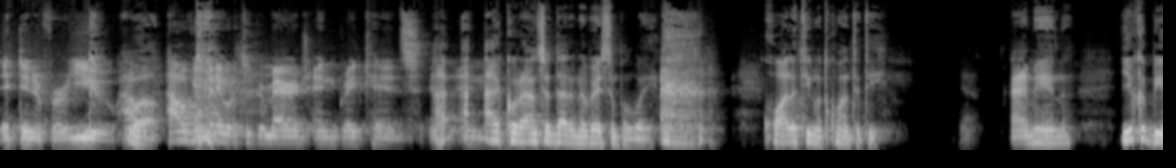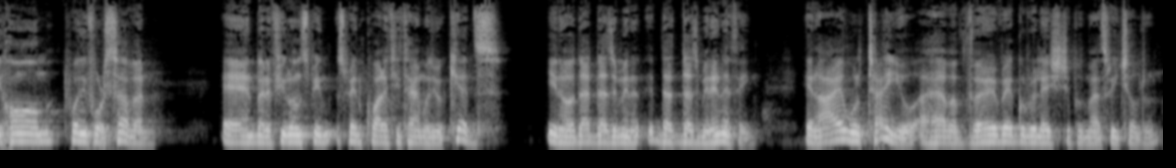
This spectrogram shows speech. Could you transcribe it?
it didn't for you. How, well, how have you been able to keep your marriage and great kids? And, I, and... I, could answer that in a very simple way. Quality, not quantity. Yeah. I mean, you could be home 24 seven and, but if you don't spend, spend quality time with your kids, you know, that doesn't mean, that doesn't mean anything. And I will tell you, I have a very, very good relationship with my three children.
